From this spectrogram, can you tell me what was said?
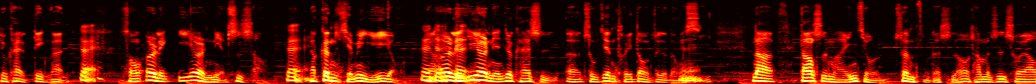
就开始定案。对，从二零一二年至少，对，那更前面也有。对，二零一二年就开始呃逐渐推动这个东西。那当时马英九政府的时候，他们是说要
